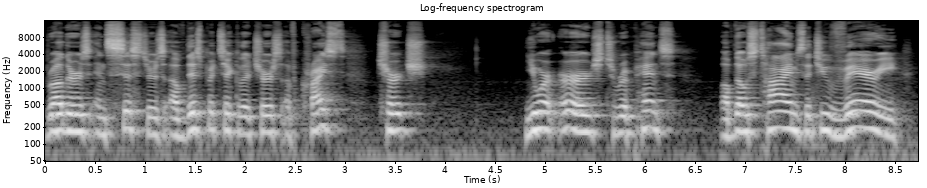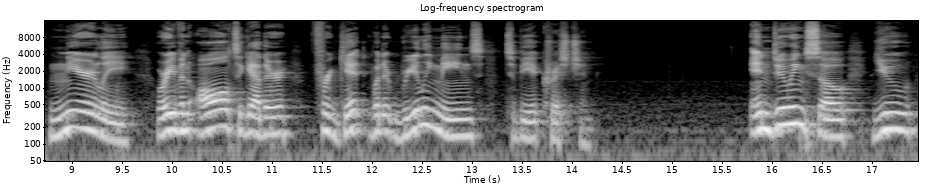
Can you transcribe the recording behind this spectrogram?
brothers and sisters of this particular church, of Christ's church, you are urged to repent of those times that you very nearly or even altogether forget what it really means to be a Christian. In doing so, you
